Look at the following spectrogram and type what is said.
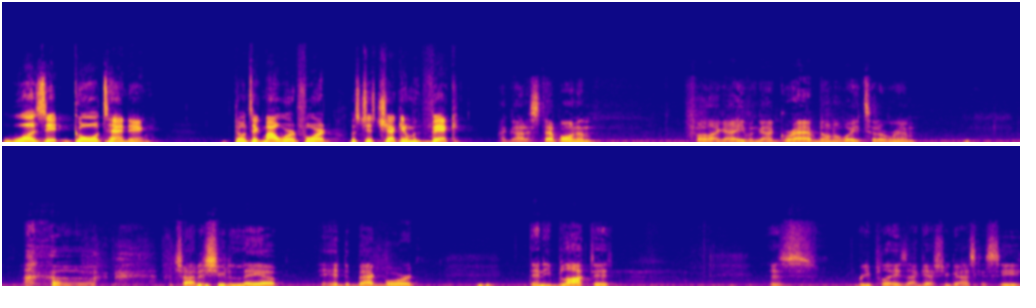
was it goaltending? Don't take my word for it. Let's just check in with Vic. I got a step on him. Felt like I even got grabbed on the way to the rim. I tried to shoot a layup. It hit the backboard. Then he blocked it. There's replays, I guess you guys can see.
